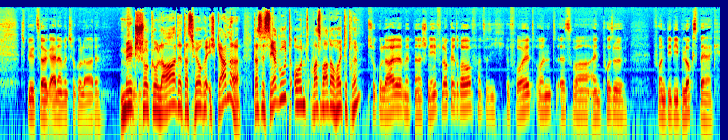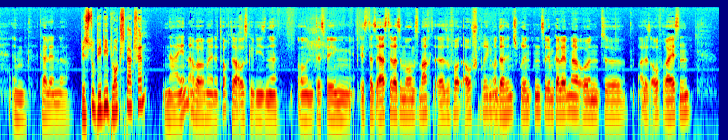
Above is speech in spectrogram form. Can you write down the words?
Spielzeug, einer mit Schokolade. Mit Schokolade, das höre ich gerne. Das ist sehr gut. Und was war da heute drin? Schokolade mit einer Schneeflocke drauf, hat sie sich gefreut. Und es war ein Puzzle von Bibi Blocksberg im Kalender. Bist du Bibi Blocksberg-Fan? Nein, aber meine Tochter ausgewiesene. Und deswegen ist das Erste, was sie morgens macht, äh, sofort aufspringen und dahin sprinten zu dem Kalender und äh, alles aufreißen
